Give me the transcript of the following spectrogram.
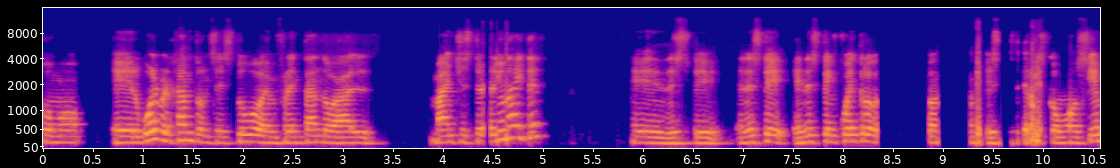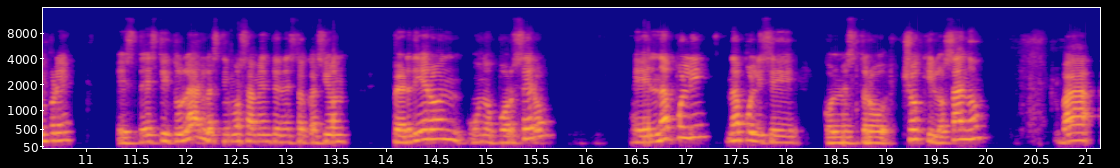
como el Wolverhampton se estuvo enfrentando al Manchester United, este, en este, en este encuentro, este, como siempre, este es titular, lastimosamente en esta ocasión perdieron 1 por 0. El Napoli, Napoli se, con nuestro Chucky Lozano, va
